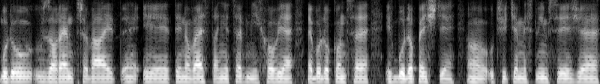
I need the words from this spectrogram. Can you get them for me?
budou vzorem třeba i ty, i ty nové stanice v Mnichově nebo dokonce i v Budapešti. Určitě myslím si, že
